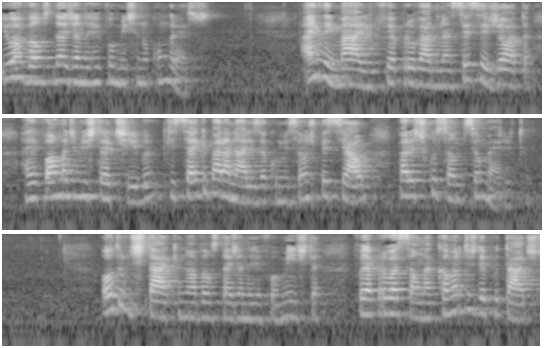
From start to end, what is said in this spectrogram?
e o avanço da agenda reformista no Congresso. Ainda em maio, foi aprovado na CCJ a reforma administrativa que segue para análise da Comissão Especial para discussão de seu mérito. Outro destaque no avanço da agenda reformista foi a aprovação na Câmara dos Deputados,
